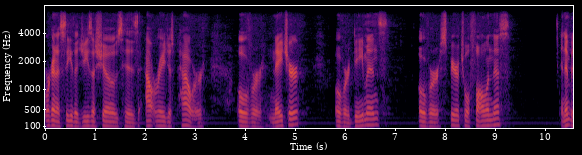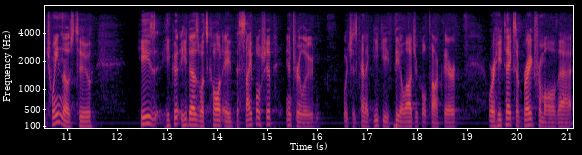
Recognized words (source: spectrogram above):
we're going to see that Jesus shows his outrageous power over nature, over demons, over spiritual fallenness. And in between those two, he's, he, he does what's called a discipleship interlude, which is kind of geeky theological talk there, where he takes a break from all of that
